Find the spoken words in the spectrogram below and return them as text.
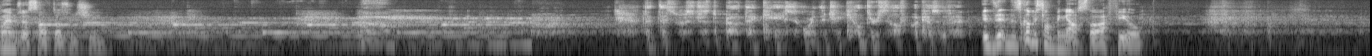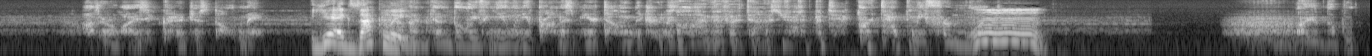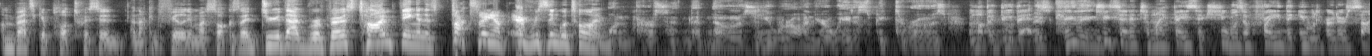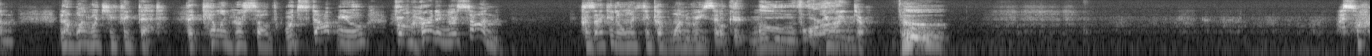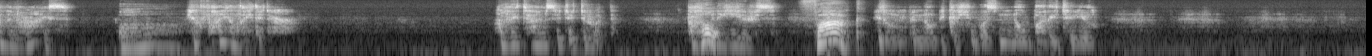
Blames herself, doesn't she? that this was just about that case, or that she killed herself because of it. It's, there's gotta be something else, though, I feel. Otherwise, you could have just told me. Yeah, exactly. I'm done believing you when you promise me you're telling the truth. All I've ever done is try to protect Protect me from what? Mm. I'm about to get plot twisted, and I can feel it in my soul because I do that reverse time thing, and it fucks me up every single time. One person that knows you were on your way to speak to Rose. Mother do that. Miss Keating! She said it to my face that she was afraid that you would hurt her son. Now, why would she think that? That killing herself would stop you from hurting her son? Because I could only think of one reason. Okay, move or You I. raped her. I saw it in her eyes. Oh. You violated her. How many times did you do it? For how Oh. many years? Fuck. You don't even know because she was nobody to you.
